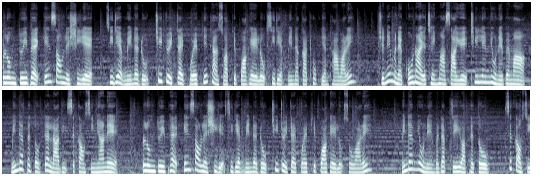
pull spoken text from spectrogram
ပလွမ်တွီဖက်ကင်းဆောင်လက်ရှိတဲ့စီဒီအက်မင်းတပ်တို့ထိတွေ့တိုက်ပွဲပြင်းထန်စွာဖြစ်ပွားခဲ့လို့စီဒီအက်မင်းတပ်ကထုတ်ပြန်ထားပါတယ်။ယနေ့မနေ့9နာရီအချိန်မှစ၍ထီလင်းမြို့နယ်ဘက်မှမင်းတပ်ဖက်တုတ်တက်လာသည့်စစ်ကောင်စီများနဲ့ပလုံတွေဖက်ကင်းဆောက်လက်ရှိတဲ့ CDF မင်းတပ်တို့ထိတွေ့တိုက်ပွဲဖြစ်ပွားခဲ့လို့ဆိုပါရယ်မင်းတပ်မြို့နယ်ဗဒပ်ကျေးရွာဖက်သို့စစ်ကောင်စီ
